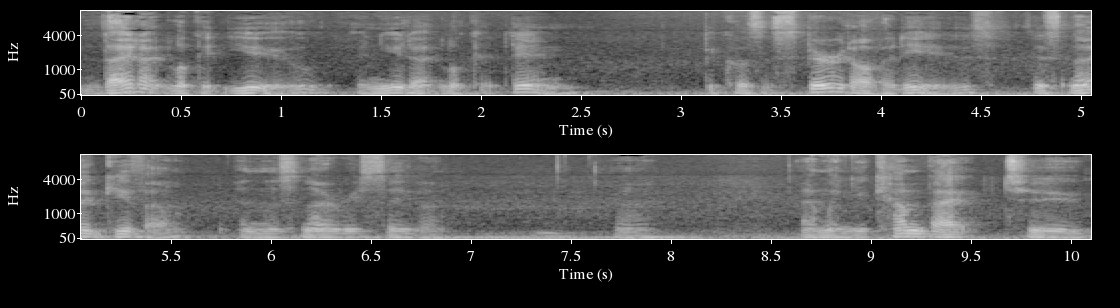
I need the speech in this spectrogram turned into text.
they don't look at you, and you don't look at them, because the spirit of it is there's no giver and there's no receiver. Right? And when you come back to,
